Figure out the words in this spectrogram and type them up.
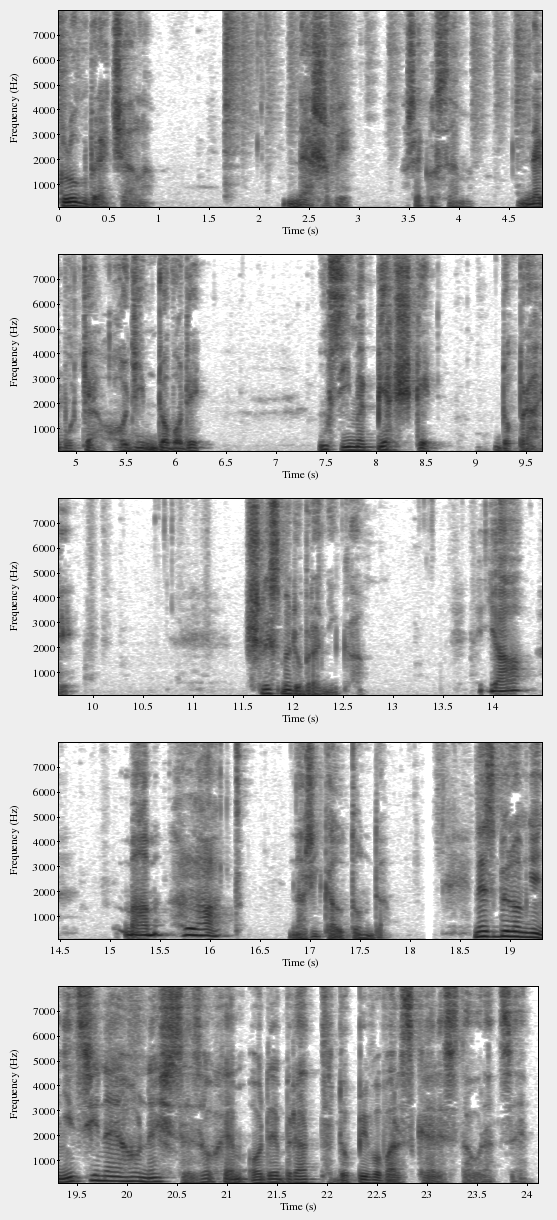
Kluk brečel. Neřvi, řekl jsem nebo tě hodím do vody. Musíme pěšky do Prahy. Šli jsme do Braníka. Já mám hlad, naříkal Tonda. Nezbylo mě nic jiného, než se s Hochem odebrat do pivovarské restaurace.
